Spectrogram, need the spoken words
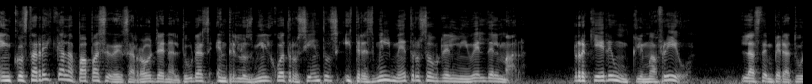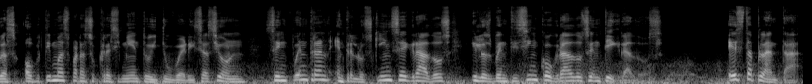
En Costa Rica la papa se desarrolla en alturas entre los 1.400 y 3.000 metros sobre el nivel del mar. Requiere un clima frío. Las temperaturas óptimas para su crecimiento y tuberización se encuentran entre los 15 grados y los 25 grados centígrados. Esta planta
